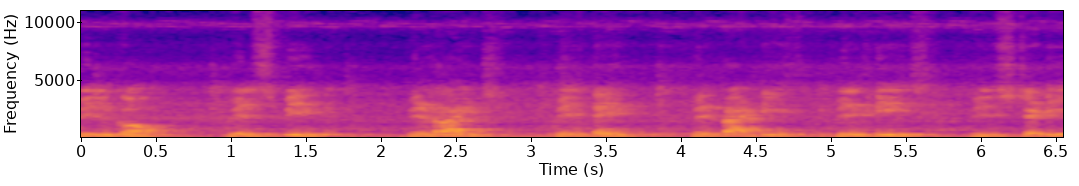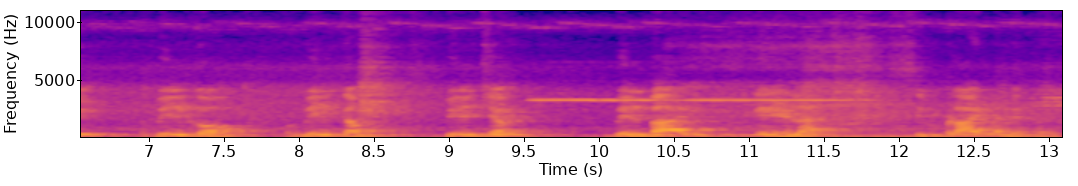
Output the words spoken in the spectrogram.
will go will speak will write will take will practice will teach will study will go will come will jump will buy ഇങ്ങനെയുള്ള സിമ്പിളായിട്ടുള്ള മെത്തേഡ്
